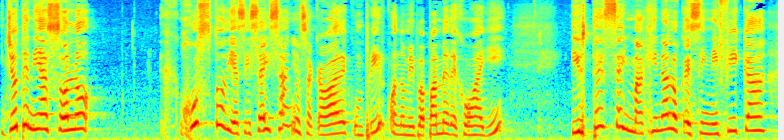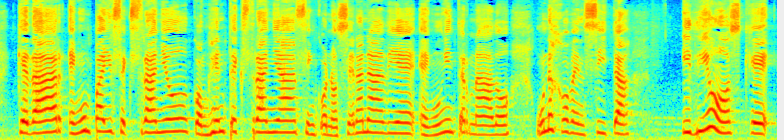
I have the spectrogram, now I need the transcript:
Yo tenía solo justo 16 años, acababa de cumplir cuando mi papá me dejó allí. Y usted se imagina lo que significa quedar en un país extraño, con gente extraña, sin conocer a nadie, en un internado, una jovencita y Dios, que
